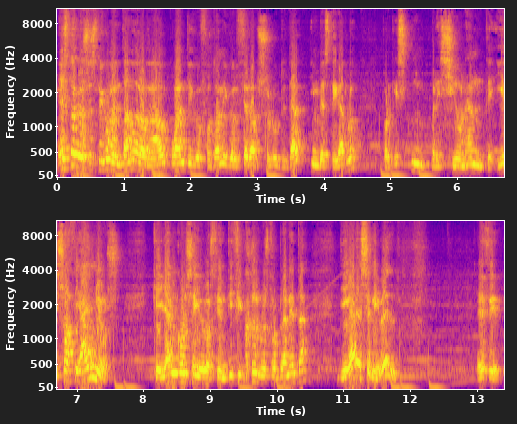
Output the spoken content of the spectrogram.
Esto que os estoy comentando del ordenador cuántico, fotónico, el cero absoluto y tal, investigarlo, porque es impresionante. Y eso hace años que ya han conseguido los científicos de nuestro planeta llegar a ese nivel. Es decir,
